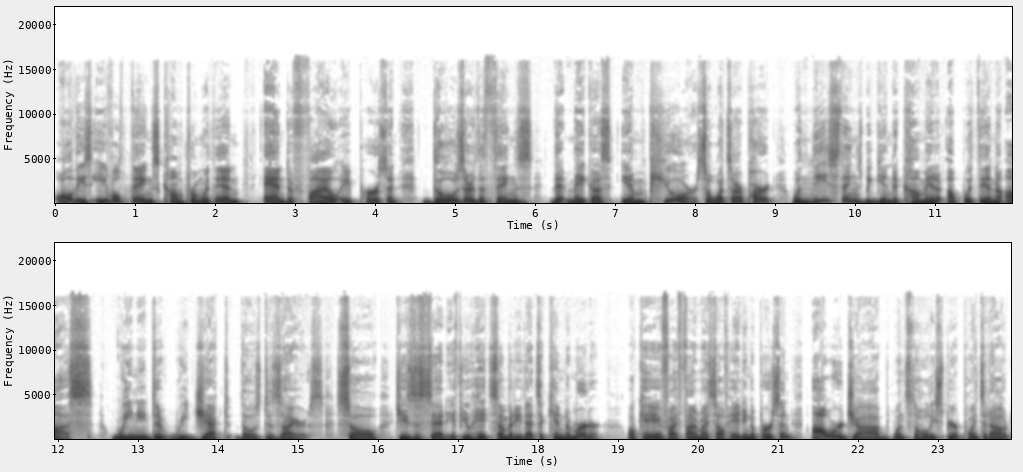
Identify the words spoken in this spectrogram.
All these evil things come from within and defile a person. Those are the things that make us impure. So, what's our part? When these things begin to come in up within us, we need to reject those desires. So, Jesus said, if you hate somebody, that's akin to murder. Okay, if I find myself hating a person, our job, once the Holy Spirit points it out,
